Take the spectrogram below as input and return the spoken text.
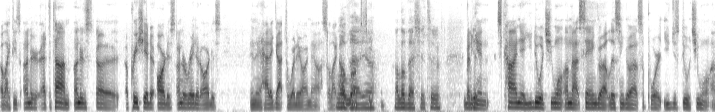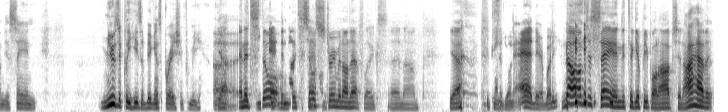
of like these under at the time under uh, appreciated artists, underrated artists, and then how they got to where they are now. So like love I love that, yeah. I love that shit too. But again, yeah. it's Kanye. You do what you want. I'm not saying go out listen, go out support. You just do what you want. I'm just saying musically, he's a big inspiration for me. Yeah, uh, and it's still it's still streaming on Netflix, and um, yeah. You're kind of doing an ad there, buddy. no, I'm just saying to give people an option. I haven't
